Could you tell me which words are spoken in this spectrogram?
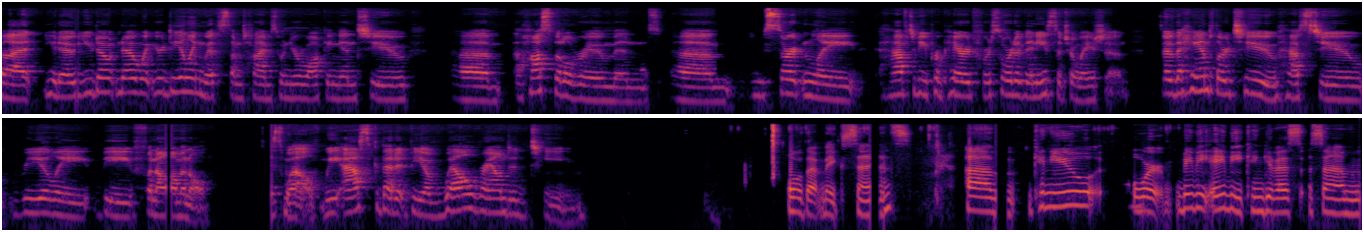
but you know, you don't know what you're dealing with sometimes when you're walking into um, a hospital room, and um, you certainly have to be prepared for sort of any situation. So the handler too has to really be phenomenal as well. We ask that it be a well-rounded team. Well, that makes sense. Um, can you or maybe Amy can give us some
